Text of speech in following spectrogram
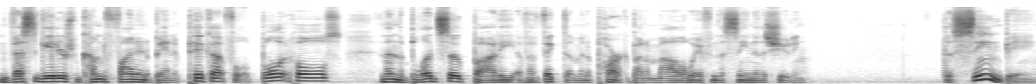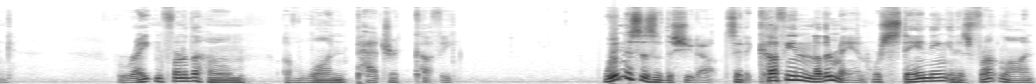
Investigators would come to find an abandoned pickup full of bullet holes and then the blood soaked body of a victim in a park about a mile away from the scene of the shooting. The scene being right in front of the home of one Patrick Cuffey. Witnesses of the shootout say that Cuffey and another man were standing in his front lawn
